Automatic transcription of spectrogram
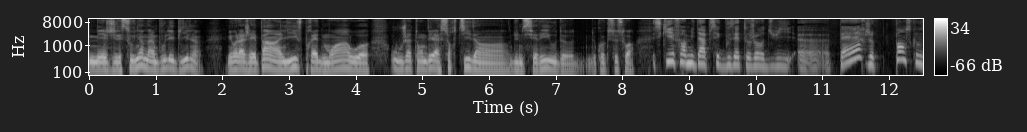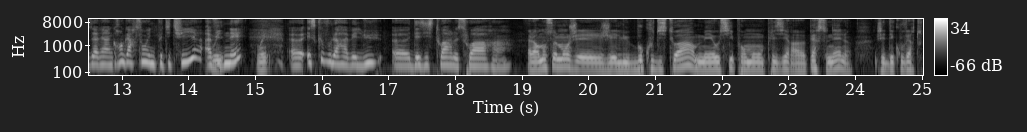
mais j'ai le souvenir d'un Boulet Bill. Mais voilà, j'avais pas un livre près de moi où, où j'attendais la sortie d'une série ou de, de, quoi que ce soit. Ce qui est formidable, c'est que vous êtes aujourd'hui père. Je pense que vous avez un grand garçon et une petite fille à oui. vue de nez. Oui. Euh, Est-ce que vous leur avez lu euh, des histoires le soir hein? Alors non seulement j'ai lu beaucoup d'histoires, mais aussi pour mon plaisir euh, personnel, j'ai découvert tout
